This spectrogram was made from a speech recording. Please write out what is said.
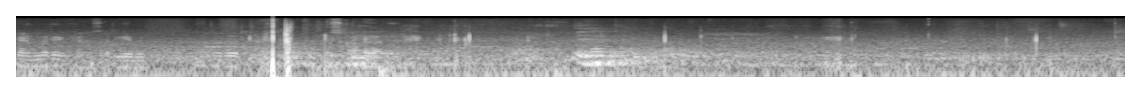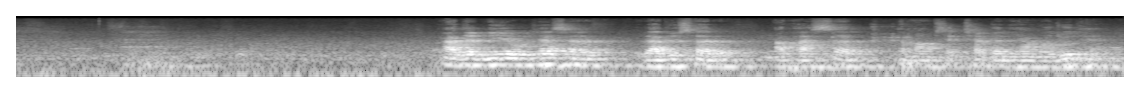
कैमरे का सर ये आदरणीय Ojha sir, Raju sir, Abhas sir, तमाम शिक्षकगण यहाँ मौजूद हैं।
